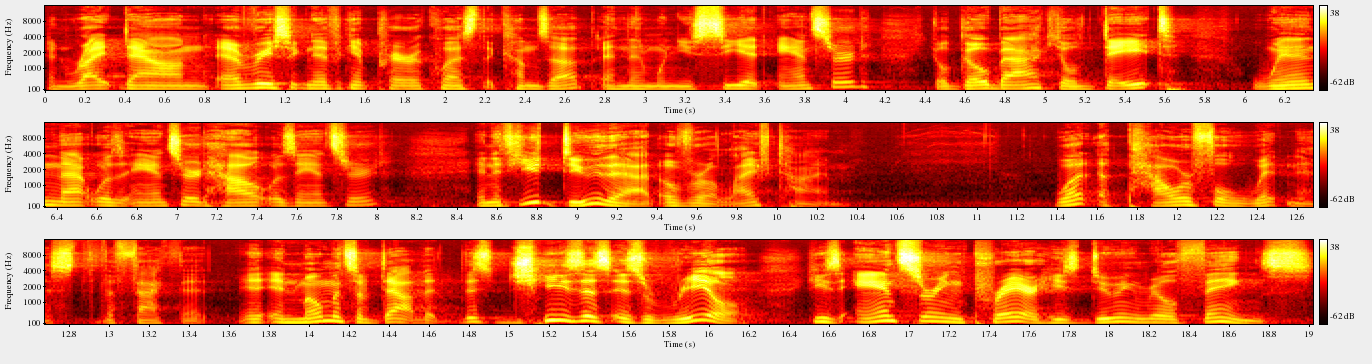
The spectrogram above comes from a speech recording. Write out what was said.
and write down every significant prayer request that comes up, and then when you see it answered, you'll go back, you'll date when that was answered, how it was answered. And if you do that over a lifetime, what a powerful witness to the fact that in moments of doubt that this Jesus is real. He's answering prayer, he's doing real things.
